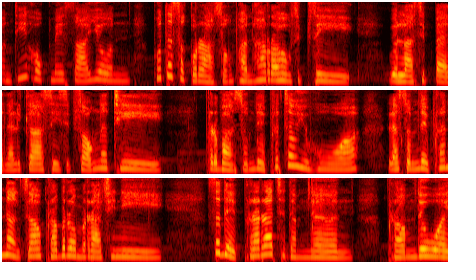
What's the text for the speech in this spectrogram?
วันที่ 6 เมษายน พุทธศักราช 2564 เวลา 18 นาฬิกา 42 นาที พระบาทสมเด็จพระเจ้าอยู่หัว และสมเด็จพระนางเจ้าพระบรมราชินี เสด็จพระราชดำเนิน พร้อมด้วย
